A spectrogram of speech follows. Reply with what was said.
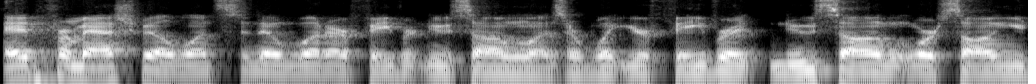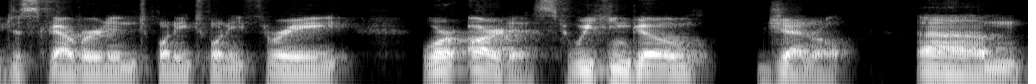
Ed from Asheville wants to know what our favorite new song was, or what your favorite new song or song you discovered in 2023, or artist. We can go general. Um,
